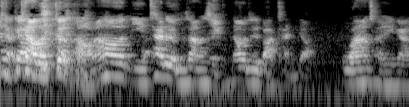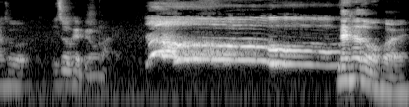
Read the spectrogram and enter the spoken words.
跳跳得更好，然后你态度也不上行，然后我就把他砍掉。我晚上传讯跟他说，你说可以不用来。哦。那他怎么回？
